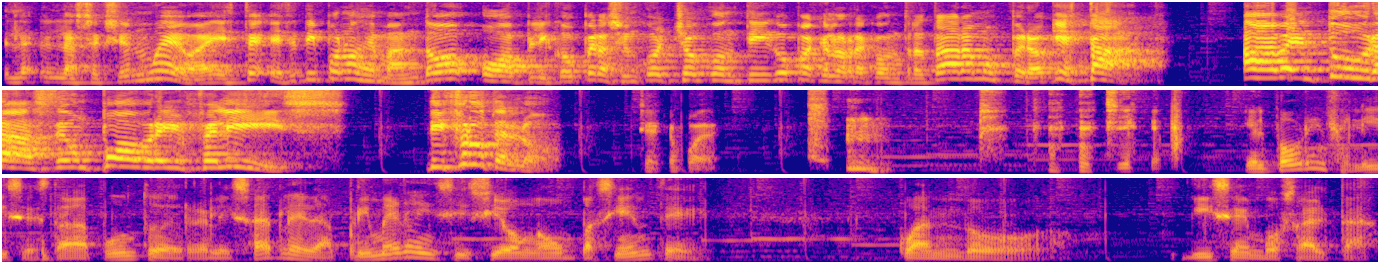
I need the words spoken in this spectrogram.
La, la sección nueva. Este, este tipo nos demandó o aplicó Operación Colchón contigo para que lo recontratáramos, pero aquí está. Aventuras de un pobre infeliz. Disfrútenlo. Si es que puede. El pobre infeliz está a punto de realizarle la primera incisión a un paciente cuando dice en voz alta,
